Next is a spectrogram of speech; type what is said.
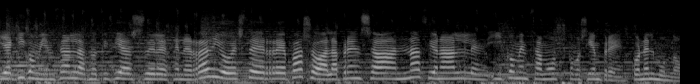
Y aquí comienzan las noticias del GN Radio, este repaso a la prensa nacional y comenzamos, como siempre, con el mundo.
